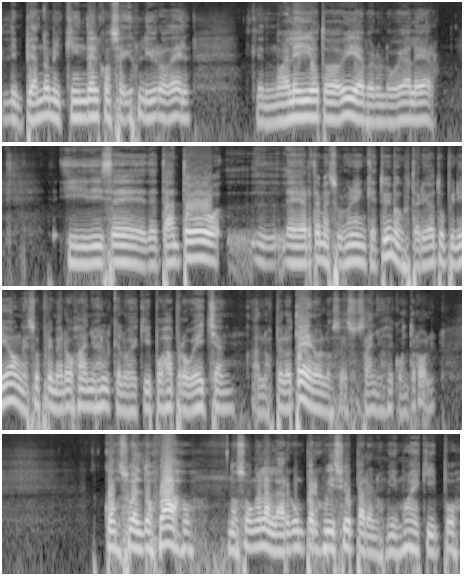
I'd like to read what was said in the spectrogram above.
limpiando mi Kindle conseguí un libro de él, que no he leído todavía, pero lo voy a leer. Y dice, de tanto leerte me surge una inquietud y me gustaría tu opinión, esos primeros años en los que los equipos aprovechan a los peloteros, los, esos años de control, con sueldos bajos, no son a la larga un perjuicio para los mismos equipos,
